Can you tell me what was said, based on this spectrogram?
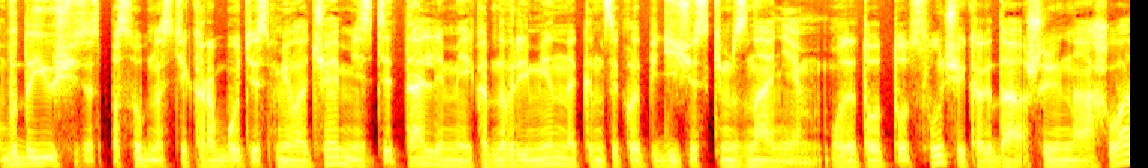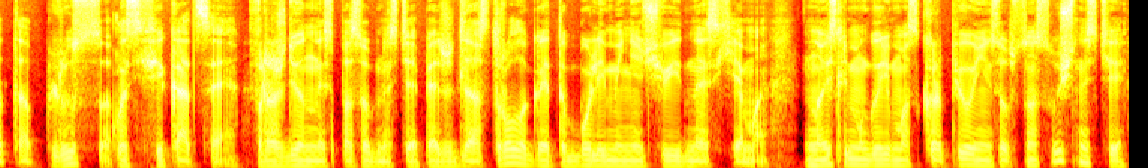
выдающиеся способности к работе с мелочами, с деталями и к одновременно к энциклопедическим знаниям. Вот это вот тот случай, когда ширина охвата плюс классификация. Врожденные способности, опять же, для астролога это более-менее очевидная схема. Но если мы говорим о скорпионе, собственно, сущности,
